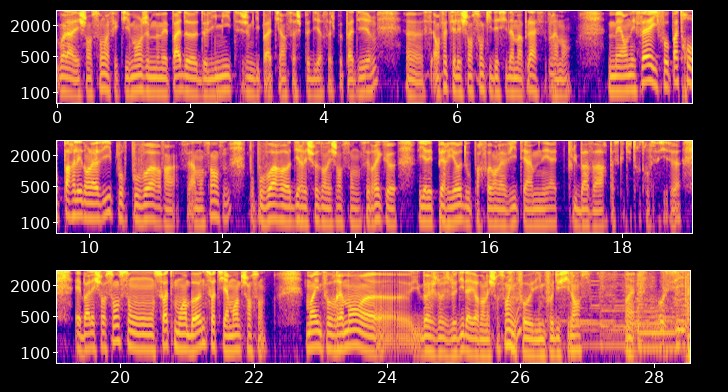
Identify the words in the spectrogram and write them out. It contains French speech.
Voilà, les chansons, effectivement, je ne me mets pas de, de limites. Je me dis pas, tiens, ça je peux dire, ça je peux pas dire. Mm. Euh, en fait, c'est les chansons qui décident à ma place, vraiment. Mais en effet, il faut pas trop parler dans la vie pour pouvoir, enfin, c'est à mon sens, Mm. pour pouvoir euh, dire les choses dans les chansons. C'est vrai qu'il y a des périodes où parfois dans la vie, tu es amené à être plus bavard parce que tu te retrouves ceci, cela. Et ben les chansons sont soit moins bonnes, soit il y a moins de chansons. Moi, il me faut vraiment, euh, bah, je, le- je le dis d'ailleurs dans les chansons, il, me faut, il me faut du silence. Aussi,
